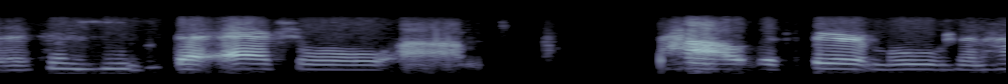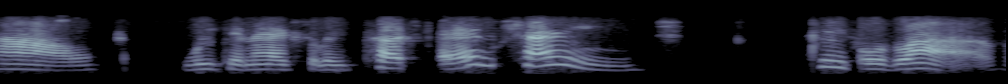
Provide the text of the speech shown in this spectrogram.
the, mm-hmm. the actual um, how the Spirit moves and how we can actually touch and change people's lives.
